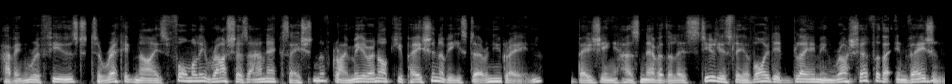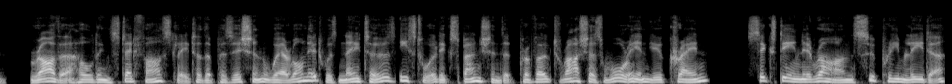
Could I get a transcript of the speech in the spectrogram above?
having refused to recognize formally Russia's annexation of Crimea and occupation of eastern Ukraine, Beijing has nevertheless studiously avoided blaming Russia for the invasion, rather holding steadfastly to the position whereon it was NATO's eastward expansion that provoked Russia's war in Ukraine. 16 Iran's supreme leader,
